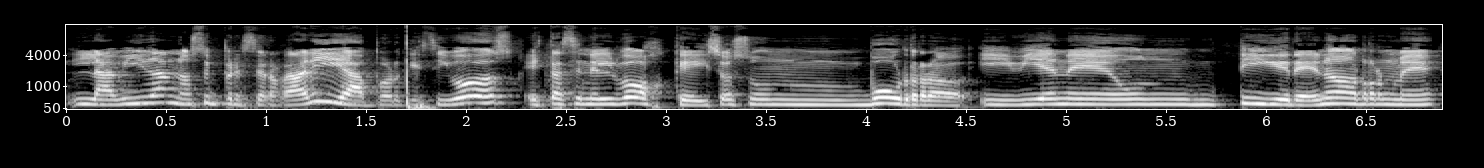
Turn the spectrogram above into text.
la vida no se preservaría, porque si vos estás en el bosque y sos un burro y viene un tigre enorme,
